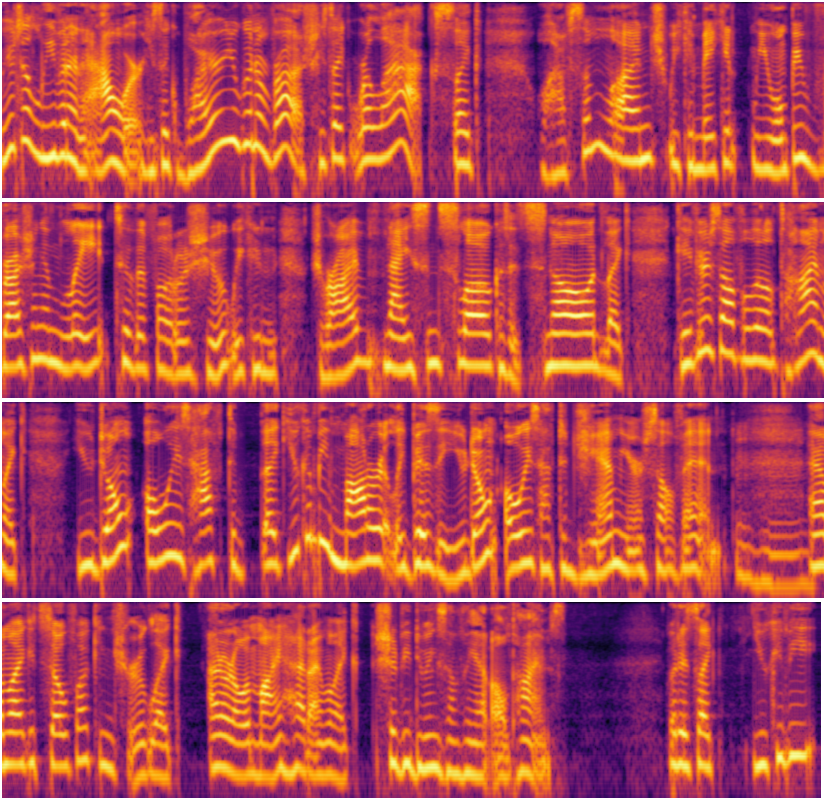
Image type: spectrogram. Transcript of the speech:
we have to leave in an hour. He's like, why are you going to rush? He's like, relax. Like, we'll have some lunch. We can make it, we won't be rushing and late to the photo shoot. We can drive nice and slow because it snowed. Like, give yourself a little time. Like, you don't always have to, like, you can be moderately busy. You don't always have to jam yourself in. Mm-hmm. And I'm like, it's so fucking true. Like, I don't know, in my head, I'm like, should be doing something at all times. But it's like, you can be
